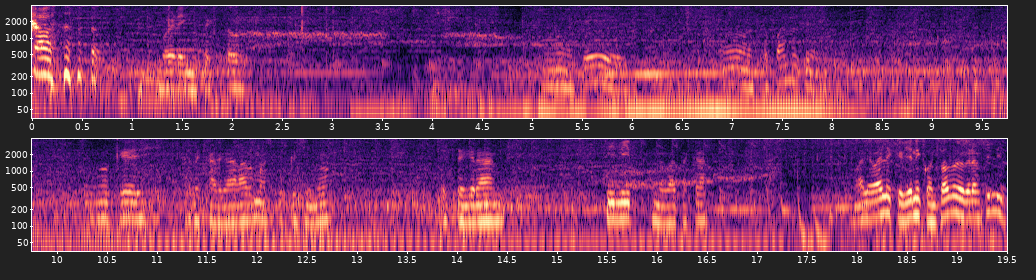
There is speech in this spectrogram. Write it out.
Muere insecto. No, escapándote. Tengo que recargar armas porque si no, este gran Philip me va a atacar. Vale, vale, que viene con todo el gran Philip.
